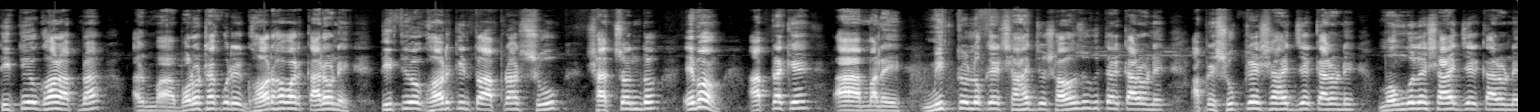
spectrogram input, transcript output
তৃতীয় ঘর আপনার বড় ঠাকুরের ঘর হওয়ার কারণে তৃতীয় ঘর কিন্তু আপনার সুখ, স্বাচ্ছন্দ্য এবং আপনাকে মানে মিত্র লোকের সাহায্য সহযোগিতার কারণে, আপনি শুক্রের সাহায্যের কারণে, মঙ্গলের সাহায্যের কারণে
